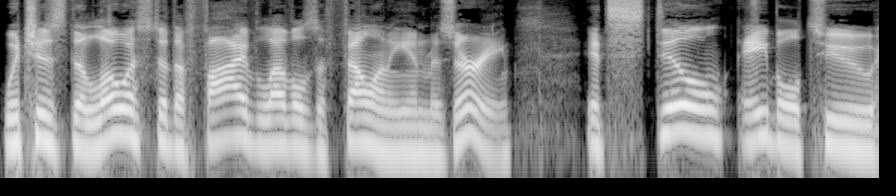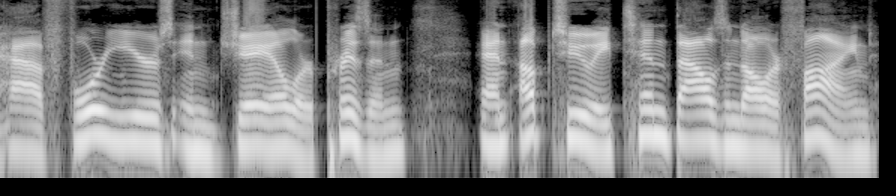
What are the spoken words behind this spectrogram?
which is the lowest of the 5 levels of felony in Missouri. It's still able to have 4 years in jail or prison and up to a $10,000 fine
